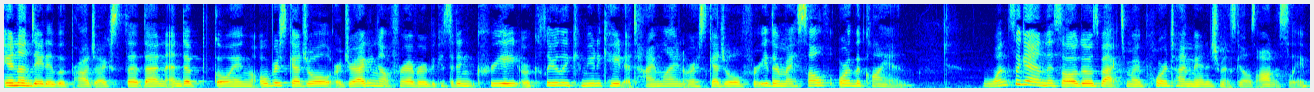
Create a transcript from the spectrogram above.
inundated with projects that then end up going over schedule or dragging out forever because I didn't create or clearly communicate a timeline or a schedule for either myself or the client. Once again, this all goes back to my poor time management skills, honestly.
